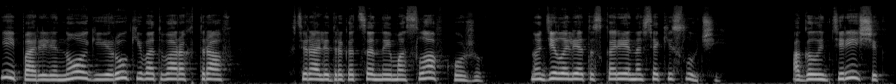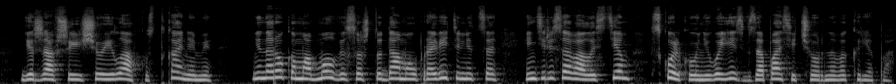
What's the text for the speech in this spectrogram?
ей парили ноги и руки в отварах трав, втирали драгоценные масла в кожу, но делали это скорее на всякий случай. А галантерейщик, державший еще и лавку с тканями, ненароком обмолвился, что дама-управительница интересовалась тем, сколько у него есть в запасе черного крепа.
